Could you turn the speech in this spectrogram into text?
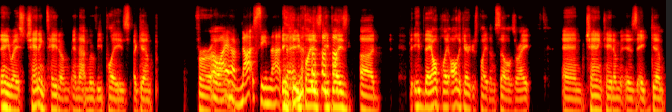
Anyways, Channing Tatum in that movie plays a gimp. For oh, um, I have not seen that. he plays he plays uh they all play all the characters play themselves, right? And Channing Tatum is a gimp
